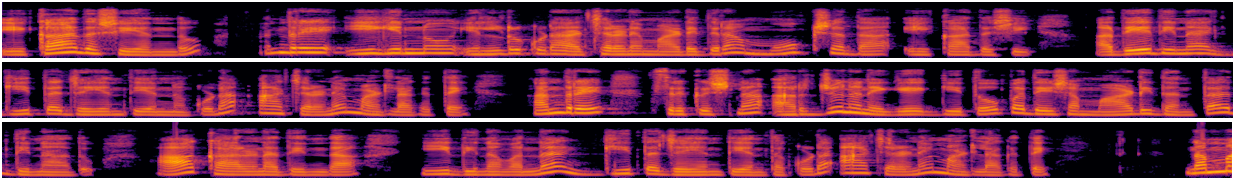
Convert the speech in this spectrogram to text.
ಏಕಾದಶಿಯಂದು ಅಂದ್ರೆ ಈಗಿನ್ನು ಎಲ್ಲರೂ ಕೂಡ ಆಚರಣೆ ಮಾಡಿದಿರ ಮೋಕ್ಷದ ಏಕಾದಶಿ. ಅದೇ ದಿನ ಗೀತ ಜಯಂತಿಯನ್ನು ಕೂಡ ಆಚರಣೆ ಮಾಡಲಾಗುತ್ತೆ. ಅಂದ್ರೆ ಶ್ರೀಕೃಷ್ಣ ಅರ್ಜುನನಿಗೆ ಗೀತೋಪದೇಶ ಮಾಡಿದಂತ ದಿನ ಅದು. ಆ ಕಾರಣದಿಂದ ಈ ದಿನವನ್ನ ಗೀತ ಜಯಂತಿ ಅಂತ ಕೂಡ ಆಚರಣೆ ಮಾಡಲಾಗುತ್ತೆ. ನಮ್ಮ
